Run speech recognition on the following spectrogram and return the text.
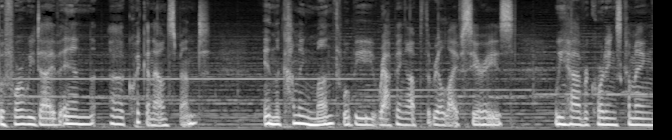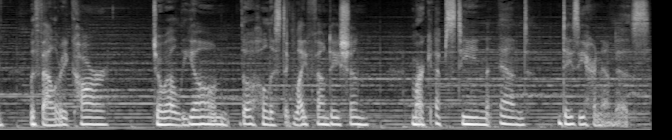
Before we dive in, a quick announcement. In the coming month, we'll be wrapping up the real life series. We have recordings coming with Valarie Kaur, Joel Leone, the Holistic Life Foundation, Mark Epstein, and Daisy Hernandez.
